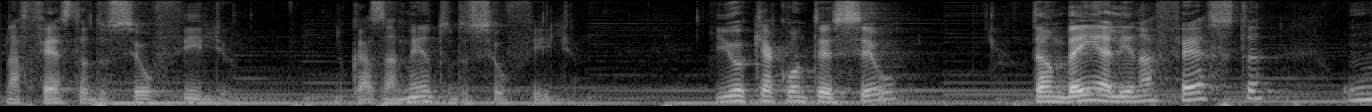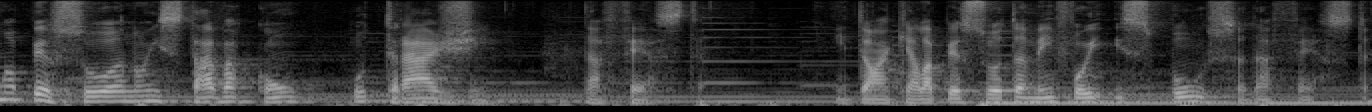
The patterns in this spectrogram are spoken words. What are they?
na festa do seu filho, no casamento do seu filho. E o que aconteceu? Também ali na festa, uma pessoa não estava com o traje da festa. Então aquela pessoa também foi expulsa da festa.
